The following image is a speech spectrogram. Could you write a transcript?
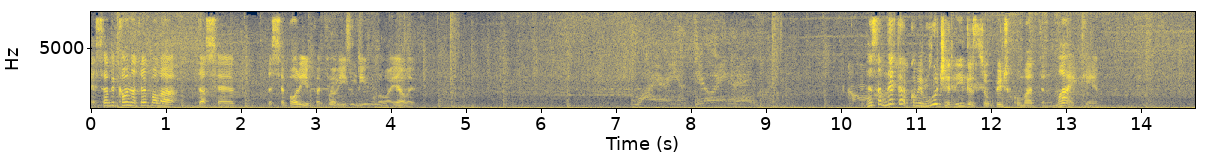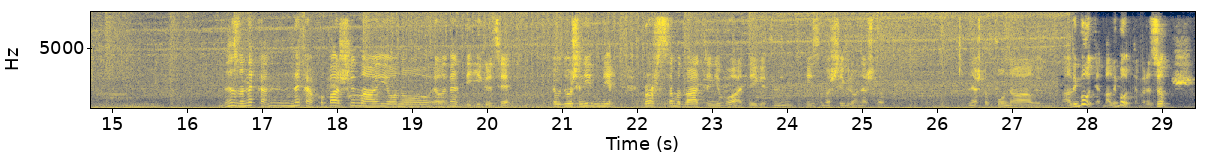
E sad bi kao ona trebala da se, da se bori protiv ovih likova, jeli? Ne znam, nekako mi vuče da igricu u pičku maternu, majke Ne znam, neka, nekako baš ima i ono elementi igrice. Evo duše, nije, nije, prošlo samo dva, tri nivoa te igrice, nisam baš igrao nešto, nešto puno, ali, ali budem, ali budem, razumiješ?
